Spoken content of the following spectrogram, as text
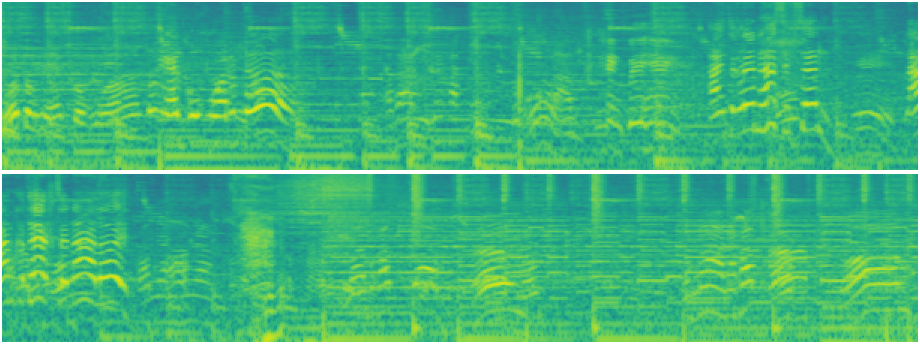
หัวต้องแหกกบหัวต้องแหกกบหัวนั่นเด้อแห้งไปแห้งห่างจากเล่น 50 เซนน้ำกระแทกใส่หน้าเลยพร้อมยังพร้อมยังพร้อมครับพร้อมหน้านะครับพร้อม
